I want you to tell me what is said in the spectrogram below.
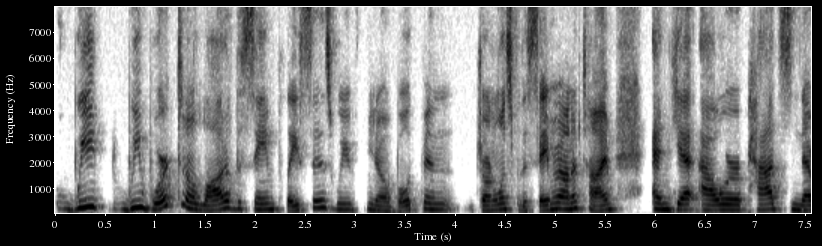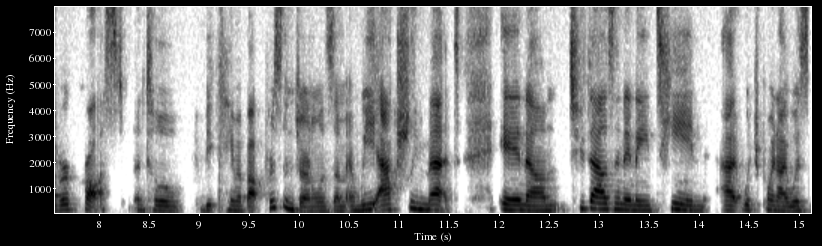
we we worked in a lot of the same places. We've you know both been journalists for the same amount of time, and yet our paths never crossed until it became about prison journalism. And we actually met in um, 2018, at which point I was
